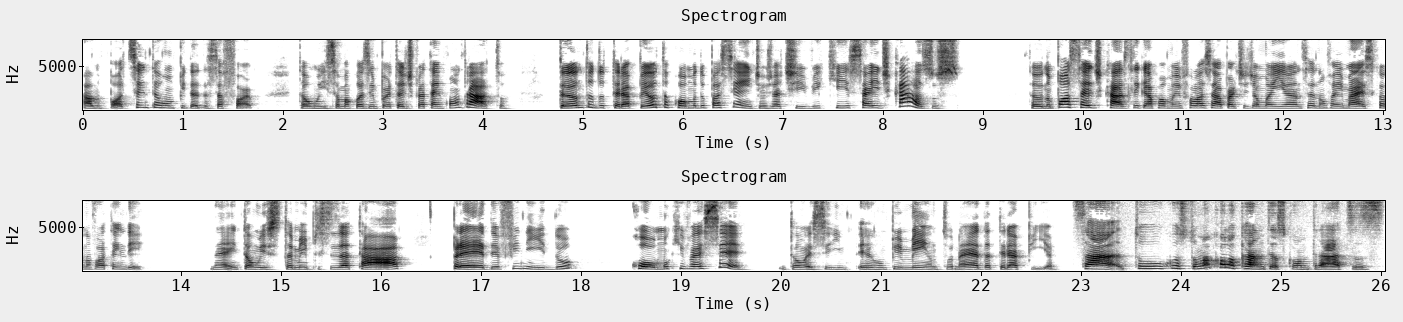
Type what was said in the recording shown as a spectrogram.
ela não pode ser interrompida dessa forma. Então, isso é uma coisa importante para estar em contrato, tanto do terapeuta como do paciente. Eu já tive que sair de casos. Então, eu não posso sair de casa, ligar para a mãe e falar assim: ah, a partir de amanhã você não vem mais que eu não vou atender. Né? Então, isso também precisa estar tá pré-definido como que vai ser. Então, esse interrompimento, né, da terapia. Sá, tu costuma colocar nos teus contratos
